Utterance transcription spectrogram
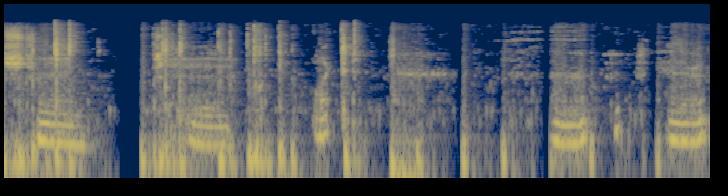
string to byte. Uh, is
